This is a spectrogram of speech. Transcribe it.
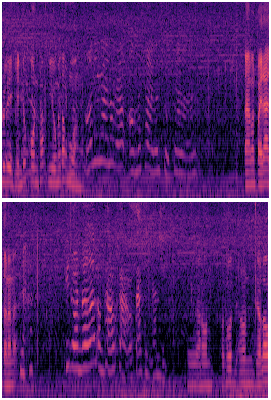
ดูดิเห็นทุกคนครับวิวไม่ต้องห่วงอ๋อนี่ไงน้องแอฟอ๋อไม่ใช่มันสุดแค่นั้นอ่ามันไปได้ตอนนั้นอะพี่โดนเอ้ยรองเท้าขาวซักถึงนั่นนี่เอออานนท์ขอโทษอานนท์เดี๋ยวเรา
